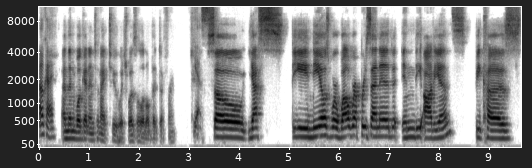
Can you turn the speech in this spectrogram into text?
Okay. And then we'll get into night two, which was a little bit different. Yes. So, yes, the Neos were well represented in the audience because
